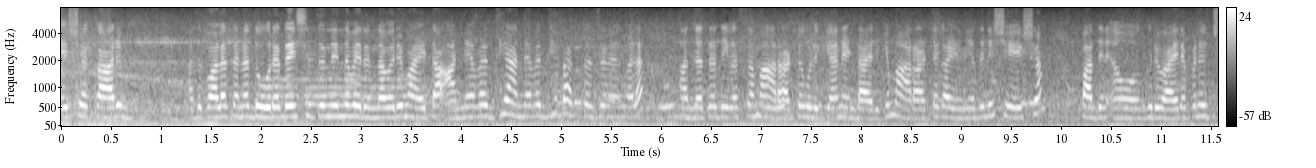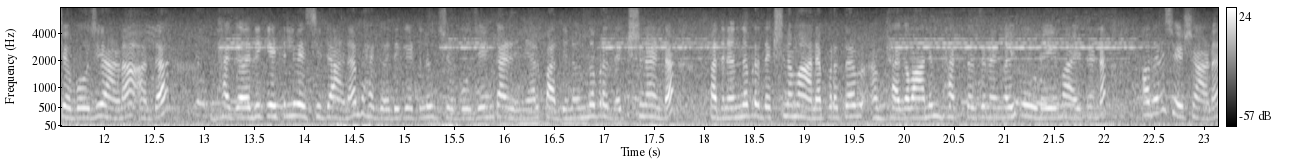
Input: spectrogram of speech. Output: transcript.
ദേശക്കാരും. അതുപോലെ തന്നെ ദൂരദേശത്ത് നിന്ന് വരുന്നവരുമായിട്ട് അനവധി അനവധി ഭക്തജനങ്ങൾ അന്നത്തെ ദിവസം ആറാട്ട് കുളിക്കാനുണ്ടായിരിക്കും. ആറാട്ട് കഴിഞ്ഞതിന് ശേഷം പതിന ഗുരുവായൂരപ്പന് ഉച്ചപൂജയാണ് അത്. ഭഗവതി കേട്ടിൽ വെച്ചിട്ടാണ്. ഭഗവതി കേട്ടിൽ ഉച്ചപൂജയും കഴിഞ്ഞാൽ പതിനൊന്ന് പ്രദക്ഷിണ ഉണ്ട് പതിനൊന്ന് പ്രദക്ഷിണ മാനപ്പുറത്ത് ഭഗവാനും ഭക്തജനങ്ങൾ കൂടെയുമായിട്ടുണ്ട്. അതിനുശേഷമാണ്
